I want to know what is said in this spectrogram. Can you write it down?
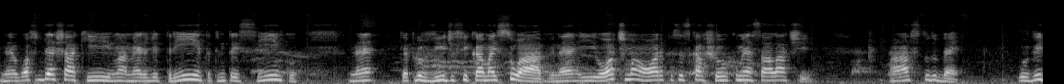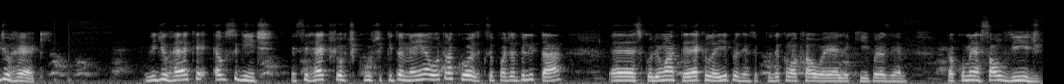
Né? Eu gosto de deixar aqui numa média de 30, 35, né? Que é para o vídeo ficar mais suave, né? E ótima hora para esses cachorros começar a latir. Mas tudo bem. O vídeo hack. O vídeo hack é o seguinte, esse hack shortcut aqui também é outra coisa que você pode habilitar. É, escolher uma tecla aí, por exemplo, se você quiser colocar o L aqui, por exemplo, para começar o vídeo.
